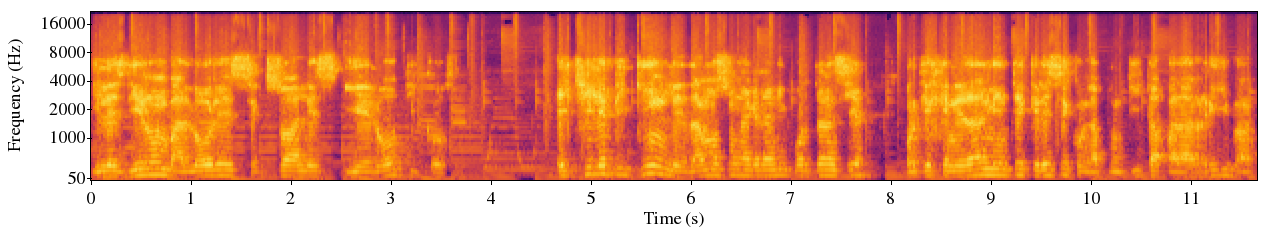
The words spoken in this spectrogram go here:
y les dieron valores sexuales y eróticos. El chile piquín le damos una gran importancia porque generalmente crece con la puntita para arriba.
